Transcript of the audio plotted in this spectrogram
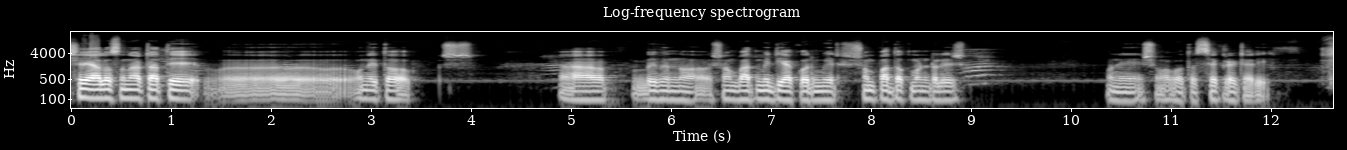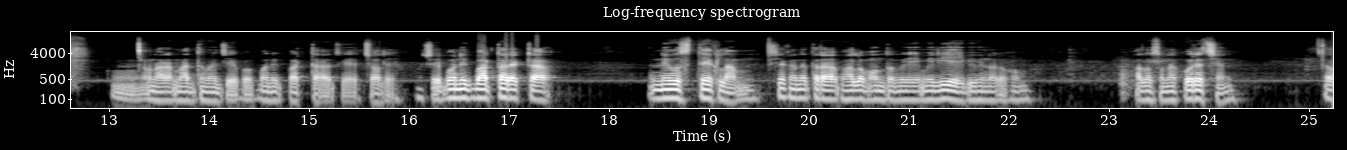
সেই আলোচনাটাতে উনি তো বিভিন্ন সংবাদ মিডিয়া কর্মীর সম্পাদক মণ্ডলীর উনি সম্ভবত সেক্রেটারি ওনার মাধ্যমে যে বণিক বার্তা যে চলে। সেই বণিক বার্তার একটা নিউজ দেখলাম, সেখানে তারা ভালো মন্দ মিলিয়েই বিভিন্ন রকম আলোচনা করেছেন। তো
